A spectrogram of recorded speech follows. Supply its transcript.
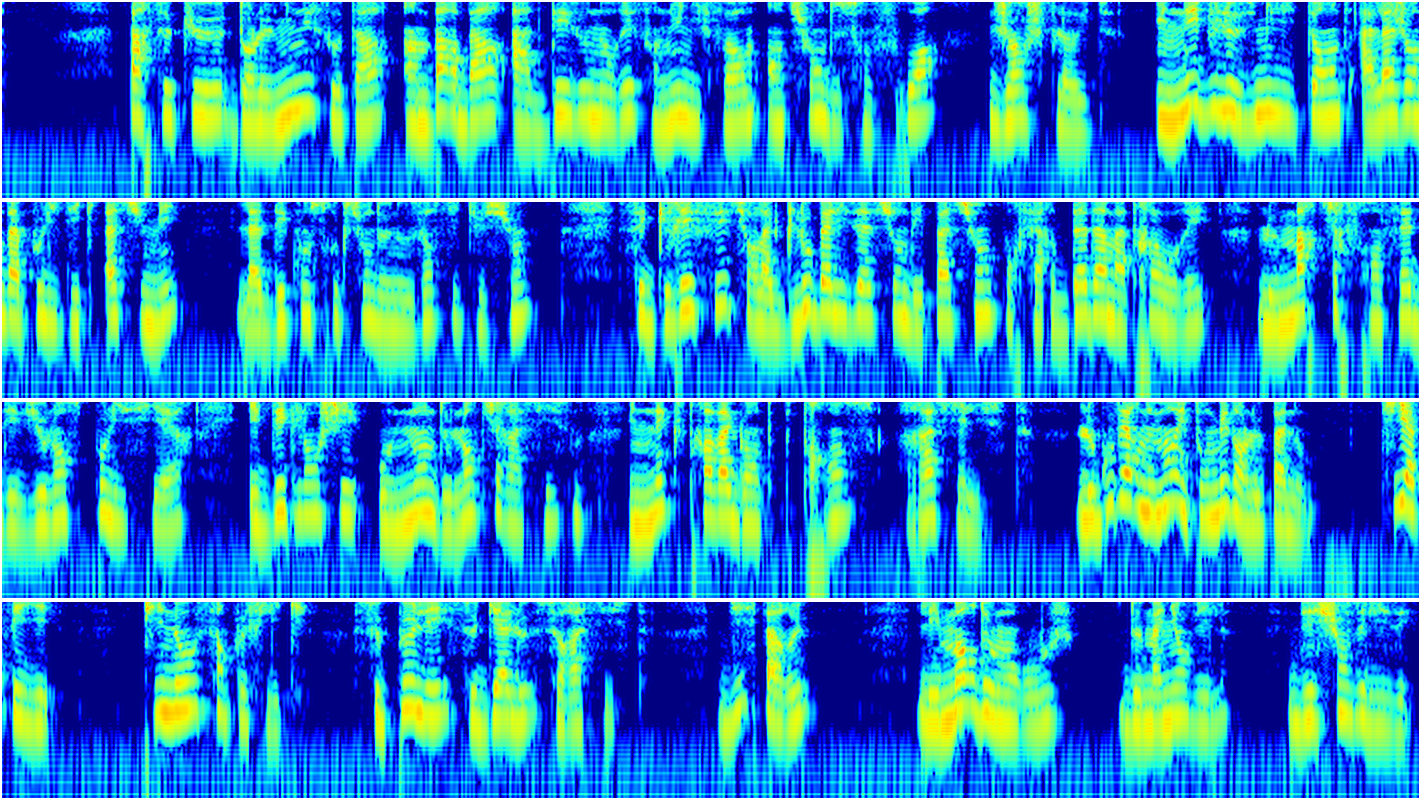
Parce que, dans le Minnesota, un barbare a déshonoré son uniforme en tuant de son froid George Floyd. Une nébuleuse militante à l'agenda politique assumé, la déconstruction de nos institutions, s'est greffée sur la globalisation des passions pour faire d'Adama Traoré le martyr français des violences policières et déclencher au nom de l'antiracisme une extravagante transe racialiste. Le gouvernement est tombé dans le panneau. Qui a payé? Pinot, simple flic. Ce pelé, ce galeux, ce raciste. Disparu Les morts de Montrouge, de Magnanville, des Champs-Élysées.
